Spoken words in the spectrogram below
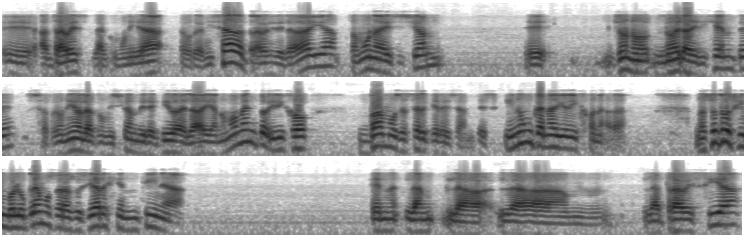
eh, a través de la comunidad organizada, a través de la DAIA, tomó una decisión, eh, yo no, no era dirigente, se reunió la comisión directiva de la DAIA en un momento y dijo, vamos a ser querellantes. Y nunca nadie dijo nada. Nosotros involucramos a la sociedad argentina en la, travesía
